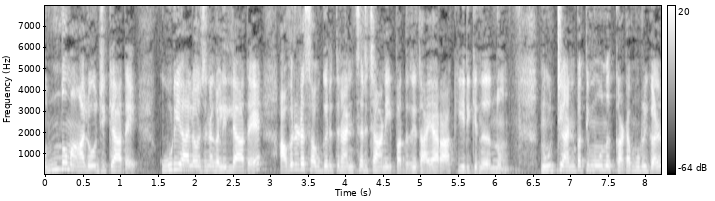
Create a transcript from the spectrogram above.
ഒന്നും ആലോചിക്കാതെ കൂടിയാലോചനകളില്ലാതെ അവരുടെ സൗകര്യത്തിനനുസരിച്ചാണ് ഈ പദ്ധതി തയ്യാറാക്കിയിരിക്കുന്നതെന്നും നൂറ്റി അൻപത്തിമൂന്ന് കടമുറികൾ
